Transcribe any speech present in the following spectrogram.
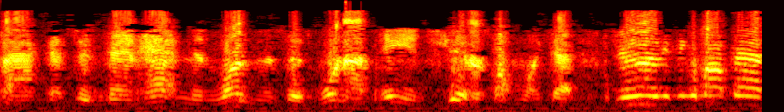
pack that's in Manhattan and London and says we're not paying shit or something like that. Did you hear anything about that?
